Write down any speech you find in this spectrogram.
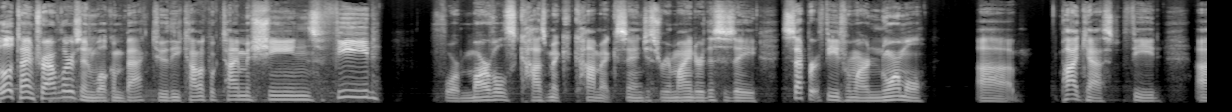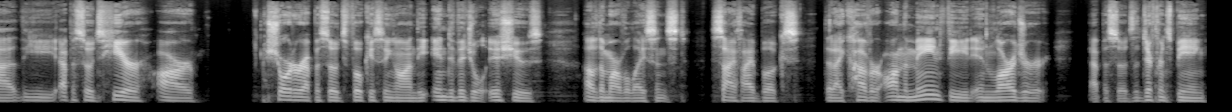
Hello, time travelers, and welcome back to the Comic Book Time Machines feed for Marvel's Cosmic Comics. And just a reminder this is a separate feed from our normal uh, podcast feed. Uh, the episodes here are shorter episodes focusing on the individual issues of the Marvel licensed sci fi books that I cover on the main feed in larger episodes. The difference being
